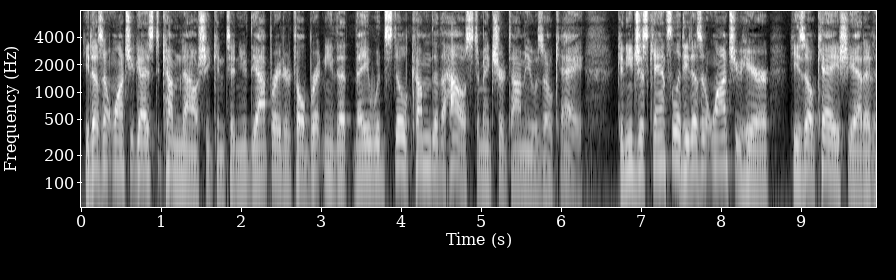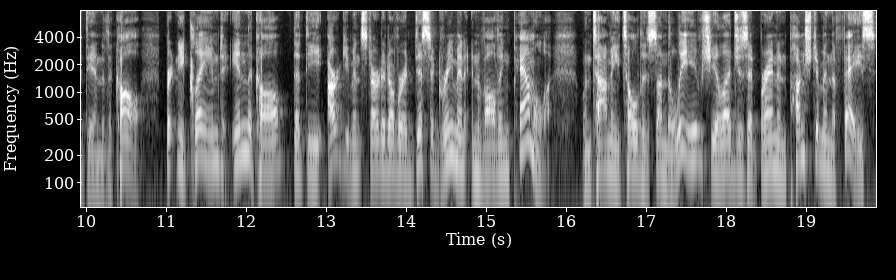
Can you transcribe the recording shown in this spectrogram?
He doesn't want you guys to come now, she continued. The operator told Brittany that they would still come to the house to make sure Tommy was okay. Can you just cancel it? He doesn't want you here. He's okay, she added at the end of the call. Brittany claimed in the call that the argument started over a disagreement involving Pamela. When Tommy told his son to leave, she alleges that Brandon punched him in the face.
